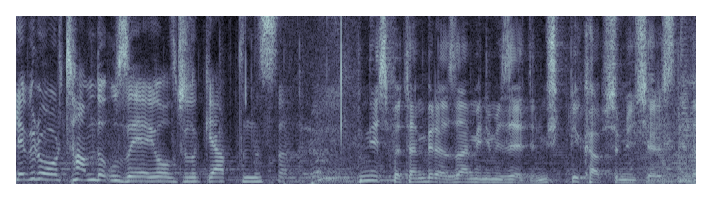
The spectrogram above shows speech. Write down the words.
Böyle bir ortamda uzaya yolculuk yaptınız sanırım. Nispeten biraz daha minimize edilmiş bir kapsülün içerisinde.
